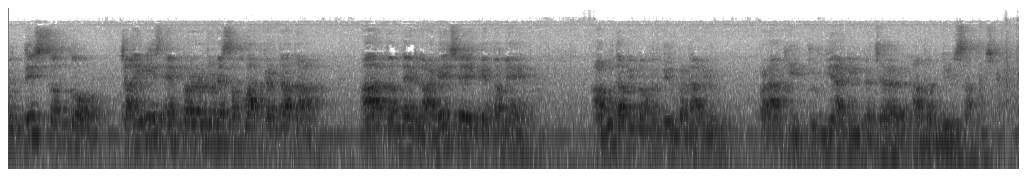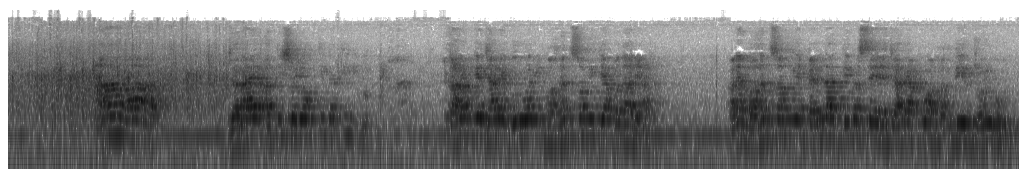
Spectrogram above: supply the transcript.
બુદ્ધિસ્ટ સંતો ચાઇનીઝ એમ્પરર જોડે સંવાદ કરતા હતા, આ તમને લાગે છે કે તમે આબુધાબીમાં મંદિર બનાવ્યું, પણ આખી દુનિયાની નજર આ મંદિર સામે છે. આ વાત જરાય અતિશયોક્તિ નથી. કારણ કે જ્યારે ગુરુવારી મહંત સ્વામી ત્યાં પધાર્યા અને મહંત સ્વામીએ પહેલા દિવસે જ્યારે આખું આ મંદિર જોયું,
